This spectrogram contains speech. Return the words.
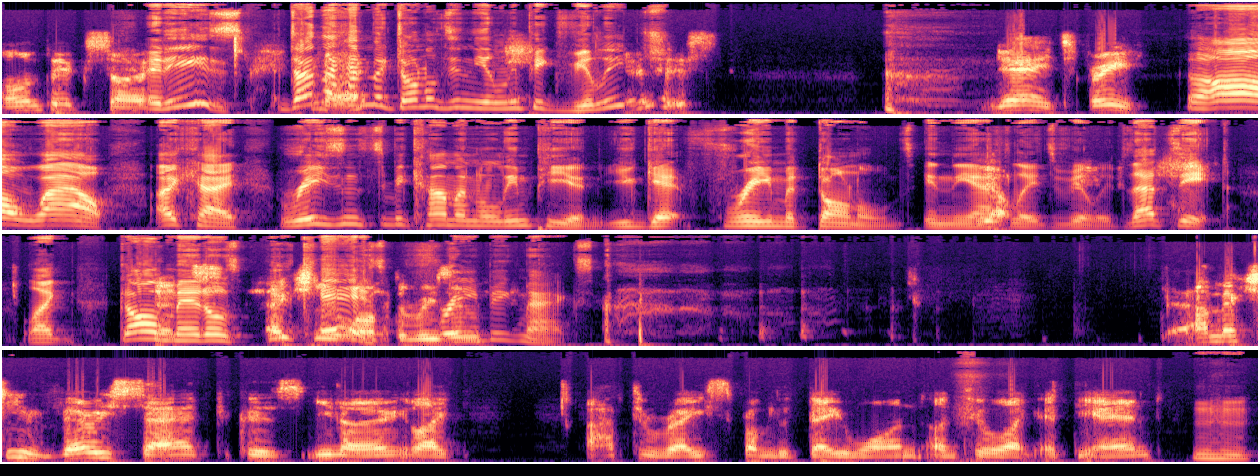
Olympics, so It is. Don't you they know, have McDonald's in the Olympic Village? It is. Yeah, it's free. Oh wow. Okay. Reasons to become an Olympian. You get free McDonald's in the Yep. athletes village. That's it. Like gold That's medals, who cares? Free Big Macs. I'm actually very sad because you know, like, I have to race from the day one until like at the end. Mm-hmm.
